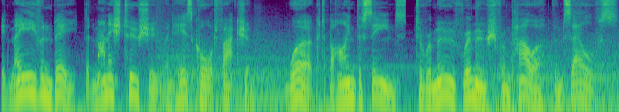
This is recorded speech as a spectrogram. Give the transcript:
It may even be that Manishtushu and his court faction worked behind the scenes to remove Rimush from power themselves.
